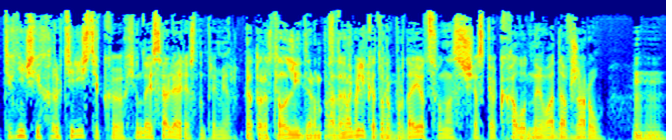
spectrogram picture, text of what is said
технических характеристик Hyundai Solaris, например. Который стал лидером продаж. Автомобиль, который продается у нас сейчас как холодная вода в жару. Угу.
